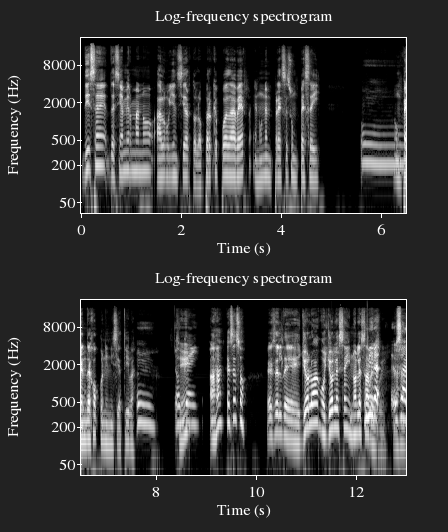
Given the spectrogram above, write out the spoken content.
dice, decía mi hermano algo bien cierto, lo peor que puede haber en una empresa es un PCI. Un mm. pendejo con iniciativa. Mm, ¿Sí? Ajá, es eso. Es el de yo lo hago, yo le sé y no le sabes. O sea,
